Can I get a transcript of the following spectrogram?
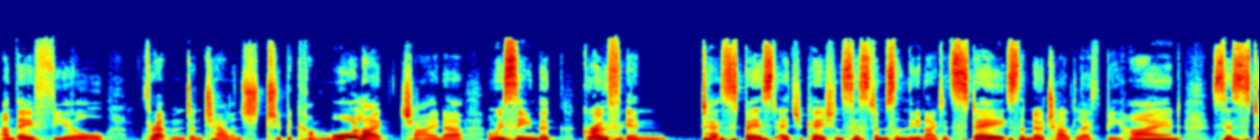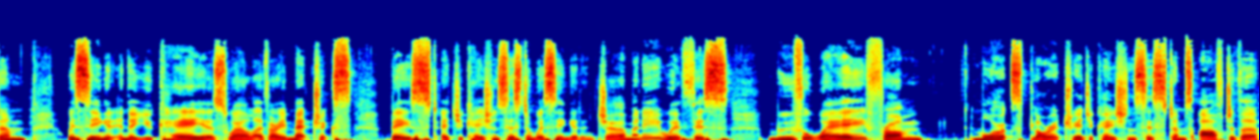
and they feel threatened and challenged to become more like China. And we're seeing the growth in test based education systems in the United States, the No Child Left Behind system. We're seeing it in the UK as well, a very metrics based education system. We're seeing it in Germany with this move away from more exploratory education systems after the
